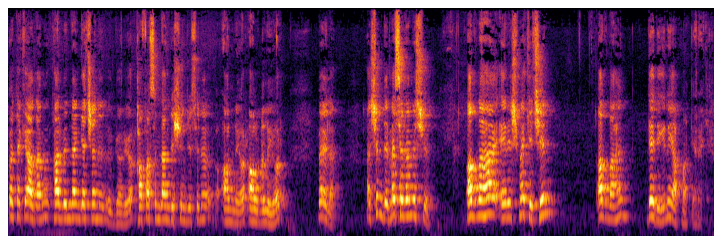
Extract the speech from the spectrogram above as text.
Öteki adamın kalbinden geçeni görüyor, kafasından düşüncesini anlıyor, algılıyor. Böyle. Ha şimdi meselemiz şu. Allah'a erişmek için Allah'ın dediğini yapmak gerekir.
